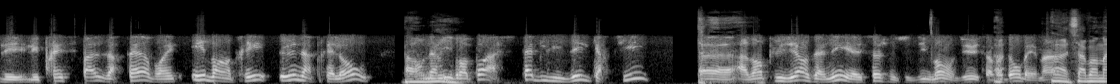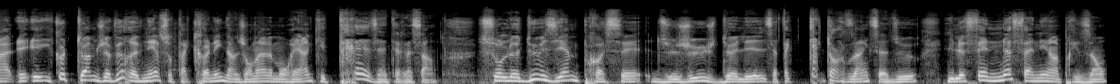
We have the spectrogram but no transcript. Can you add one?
les, les, principales artères vont être éventrées une après l'autre. Ah on n'arrivera pas à stabiliser le quartier euh, avant plusieurs années. Et ça, je me suis dit, mon Dieu, ça va ah, donc bien mal. Ah, ça va mal. Et, écoute, Tom, je veux revenir sur ta chronique dans le Journal de Montréal, qui est très intéressante. Sur le deuxième procès du juge de Lille, ça fait 14 ans que ça dure. Il a fait neuf années en prison.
